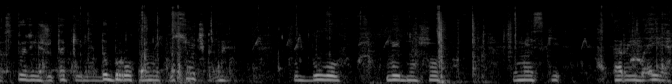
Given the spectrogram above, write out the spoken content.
Зараз поріжу такими добротними кусочками, щоб було видно, що в мисці риба є.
